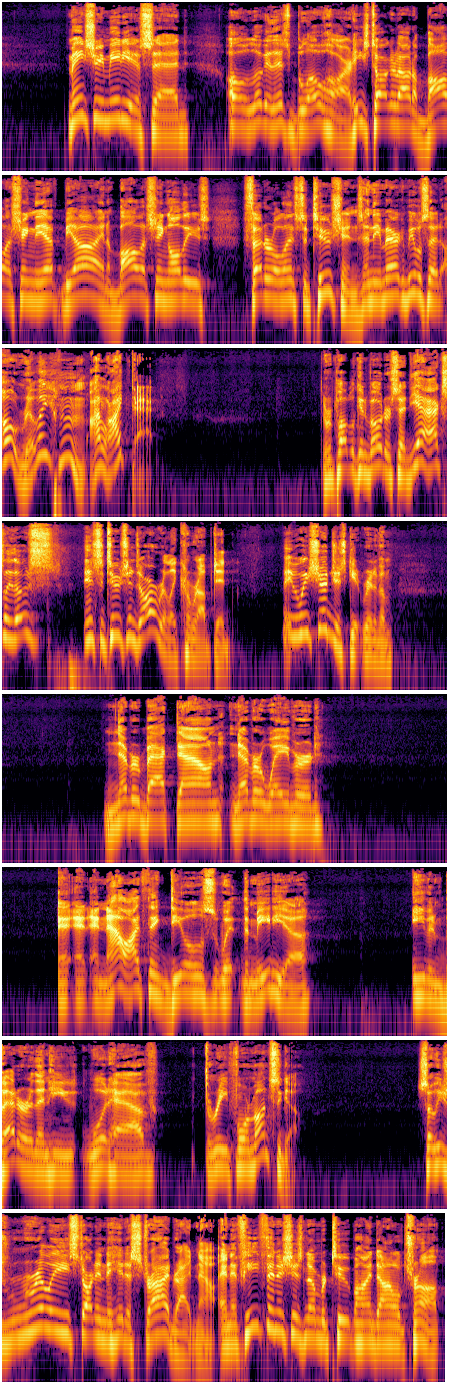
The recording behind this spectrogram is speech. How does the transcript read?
Mainstream media said, oh, look at this blowhard. He's talking about abolishing the FBI and abolishing all these federal institutions. And the American people said, oh, really? Hmm, I like that. The Republican voter said, yeah, actually, those institutions are really corrupted. Maybe we should just get rid of them. Never backed down, never wavered. And, and, and now I think deals with the media even better than he would have three, four months ago. So he's really starting to hit a stride right now. And if he finishes number two behind Donald Trump,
